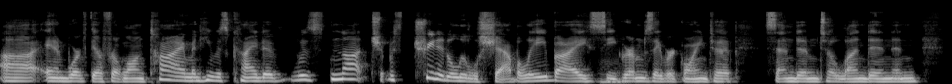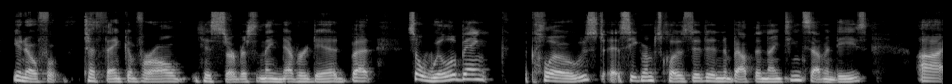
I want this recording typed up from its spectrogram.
uh, and worked there for a long time. And he was kind of was not was treated a little shabbily by mm-hmm. Seagram's. They were going to send him to London and you know for, to thank him for all his service, and they never did. But so Willowbank closed. Uh, Seagram's closed it in about the 1970s. Uh,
